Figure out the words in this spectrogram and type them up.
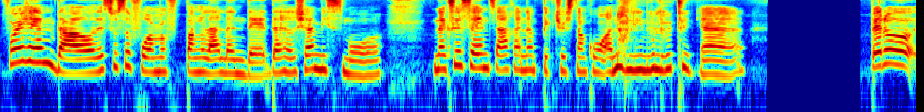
for him daw, this was a form of panglalande dahil siya mismo nagsasend sa akin ng pictures ng kung anong linuluto niya. Pero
